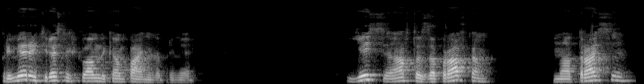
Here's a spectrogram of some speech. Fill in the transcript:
пример интересных рекламной кампании, например. Есть автозаправка на трассе.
